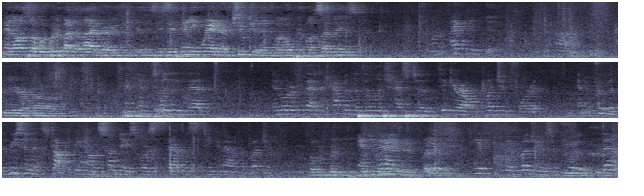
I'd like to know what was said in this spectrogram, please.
and also, what about the library? Is, is it anywhere in the future that's gonna open up on Sundays? I could, uh, Uh, I can tell you that in order for that to happen, the village has to figure out the budget for it and approve it. The reason it stopped being on Sundays was that was taken out of the budget. so And then, if, if the budget is approved, then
